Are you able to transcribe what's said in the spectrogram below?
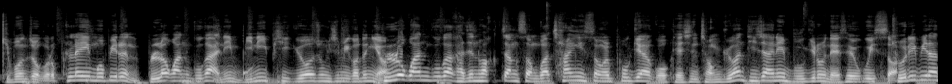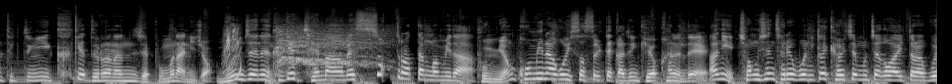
기본적으로 플레이모빌은 블럭 완구가 아닌 미니 피규어 중심이거든요. 블럭 완구가 가진 확장성과 창의성을 포기하고 대신 정교한 디자인을 무기로 내세우고 있어 조립이란 특징이 크게 드러나는 제품은 아니죠. 문제는 그게 제 마음에 쏙 들었단 겁니다. 분명 고민하고 있었을 때까진 기억하는데 아니 정신 차려보니까 결제 문자가 와 있더라고요.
